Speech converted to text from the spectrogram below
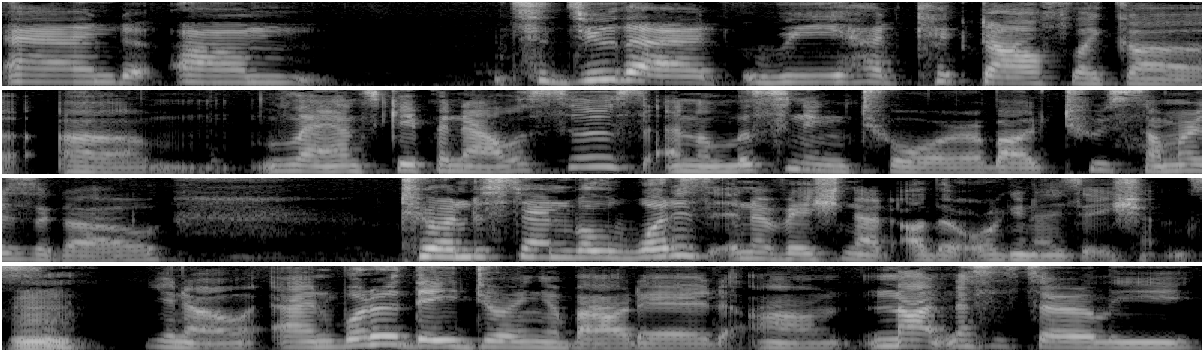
And um, to do that, we had kicked off like a um, landscape analysis and a listening tour about two summers ago to understand well what is innovation at other organizations? You know and what are they doing about it? Um, not necessarily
